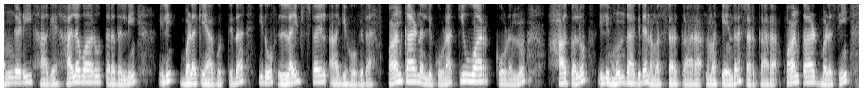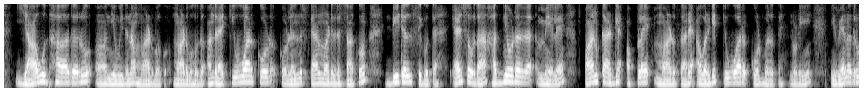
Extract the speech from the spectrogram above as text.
ಅಂಗಡಿ ಹಾಗೆ ಹಲವಾರು ತರದಲ್ಲಿ ಇಲ್ಲಿ ಬಳಕೆಯಾಗುತ್ತಿದೆ. ಇದು ಲೈಫ್ ಸ್ಟೈಲ್ ಆಗಿ ಹೋಗಿದೆ. ಪಾನ್ ಕಾರ್ಡ್ನಲ್ಲಿ ಕೂಡ ಕ್ಯೂ ಆರ್ ಕೋಡನ್ನು ಹಾಕಲು ಇಲ್ಲಿ ಮುಂದಾಗಿದೆ ನಮ್ಮ ಸರ್ಕಾರ, ನಮ್ಮ ಕೇಂದ್ರ ಸರ್ಕಾರ. ಪಾನ್ ಕಾರ್ಡ್ ಬಳಸಿ ಯಾವುದಾದರೂ ನೀವು ಇದನ್ನು ಮಾಡಬಹುದು ಮಾಡಬಹುದು. ಅಂದರೆ ಕ್ಯೂ ಆರ್ ಕೋಡ್, ಕೋಡನ್ನು ಸ್ಕ್ಯಾನ್ ಮಾಡಿದರೆ ಸಾಕು, ಡೀಟೇಲ್ಸ್ ಸಿಗುತ್ತೆ. ಎರಡು ಸಾವಿರದ ಹದಿನೇಳರ ಮೇಲೆ ಪಾನ್ ಕಾರ್ಡ್ಗೆ ಅಪ್ಲೈ ಮಾಡುತ್ತಾರೆ, ಅವರಿಗೆ ಕ್ಯೂ ಆರ್ ಕೋಡ್ ಬರುತ್ತೆ. ನೋಡಿ, ನೀವೇನಾದರೂ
